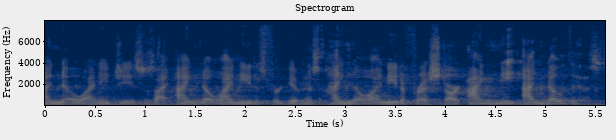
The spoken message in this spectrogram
I know I need Jesus. I, I know I need his forgiveness. I know I need a fresh start. I need I know this.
